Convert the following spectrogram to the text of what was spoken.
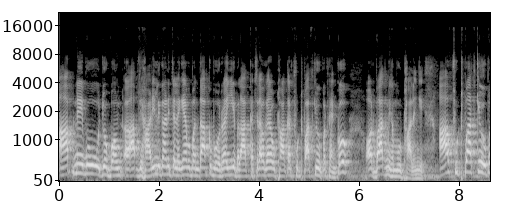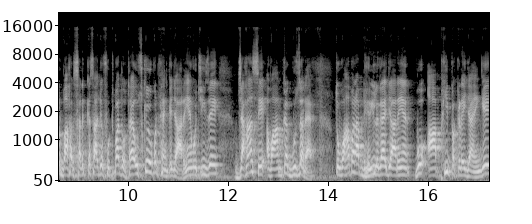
आपने वो जो बाउंड आप दिहाड़ी लगाने चले गए वो बंदा आपको बोल रहा है, ये ब्लाक कचरा वगैरह उठाकर फुटपाथ के ऊपर फेंको और बाद में हम उठा लेंगे। आप फुटपाथ के ऊपर बाहर, सड़क के साथ जो फुटपाथ होता है, उसके ऊपर फेंके जा रहे हैं। वो चीज़ें जहाँ से आवाम का गुजर है तो वहाँ पर आप ढेरी लगाए जा रहे हैं, वो आप ही पकड़े जाएँगे।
